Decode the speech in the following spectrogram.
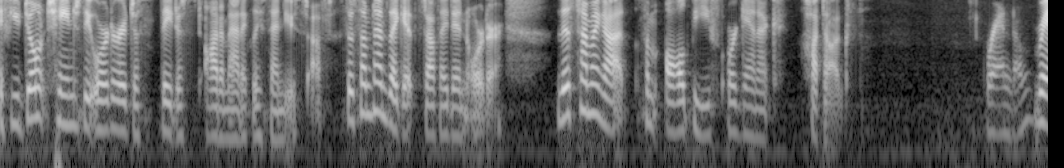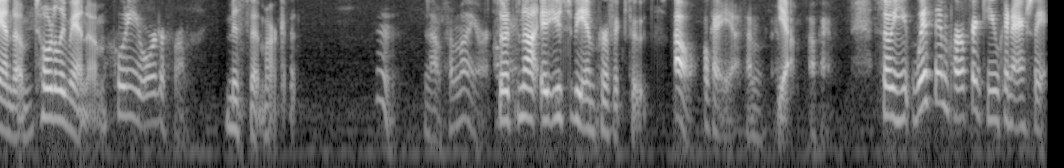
if you don't change the order, it just they just automatically send you stuff. So sometimes I get stuff I didn't order. This time I got some all beef organic hot dogs. Random. Random, totally random. Who do you order from? Misfit Market. Hmm. Not familiar. So Okay. it's not. It used to be Imperfect Foods. Oh, okay. Yes, I'm. Yeah. Okay. So you, with Imperfect, you can actually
